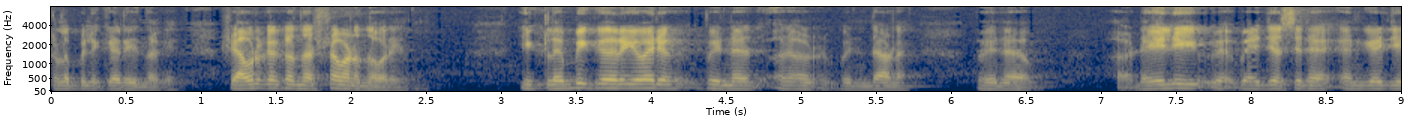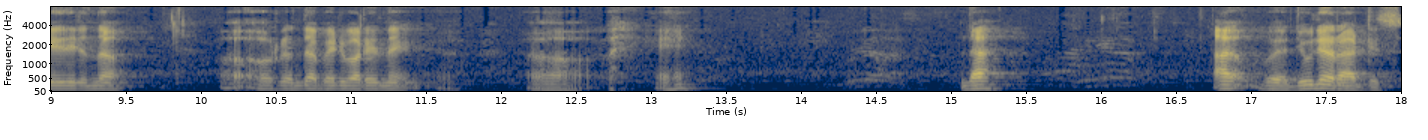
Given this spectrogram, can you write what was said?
ക്ലബ്ബിൽ കയറി എന്നൊക്കെ പക്ഷെ അവർക്കൊക്കെ നഷ്ടമാണെന്ന് പറയുന്നു. ഈ ക്ലബ്ബിൽ കയറിയവർ പിന്നെ പിന്നെ എന്താണ് പിന്നെ ഡെയിലി വേജസിന് എൻഗേജ് ചെയ്തിരുന്ന അവർക്ക് എന്താ പേര് പറയുന്നത് എന്താ? Junior artist.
